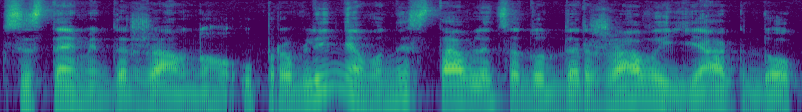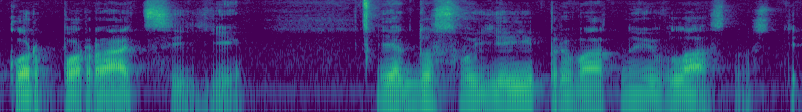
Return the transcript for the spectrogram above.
в системі державного управління, вони ставляться до держави як до корпорації як до своєї приватної власності.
